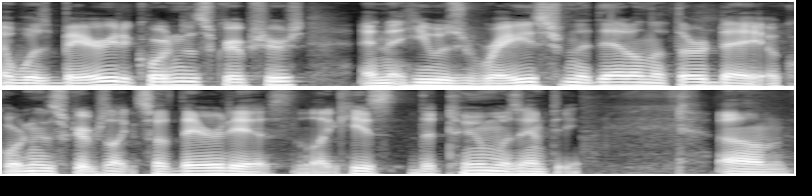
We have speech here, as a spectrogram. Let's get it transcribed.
was buried according to the scriptures, and that he was raised from the dead on the third day according to the scriptures. Like so, there it is. Like he's the tomb was empty. Um,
